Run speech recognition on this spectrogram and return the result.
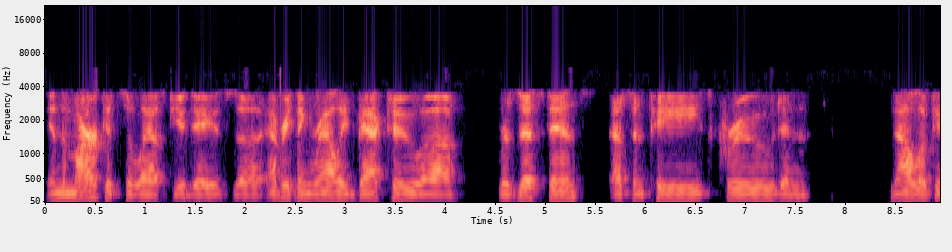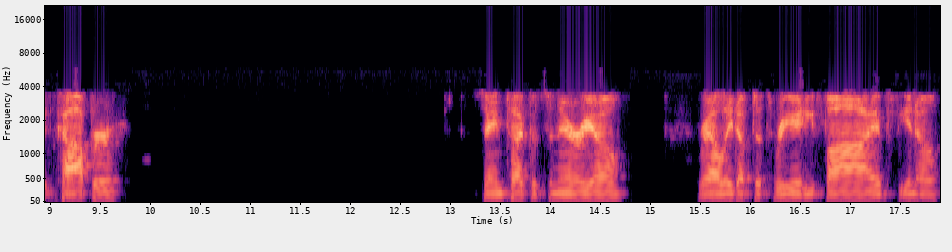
in the markets the last few days. Uh, everything rallied back to uh, resistance, S&Ps, crude, and now look at copper. Same type of scenario. Rallied up to 385, you know,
